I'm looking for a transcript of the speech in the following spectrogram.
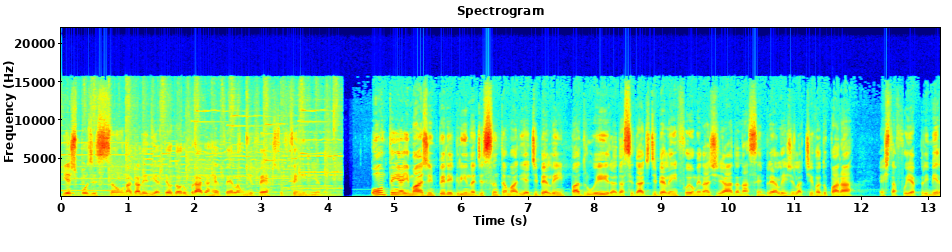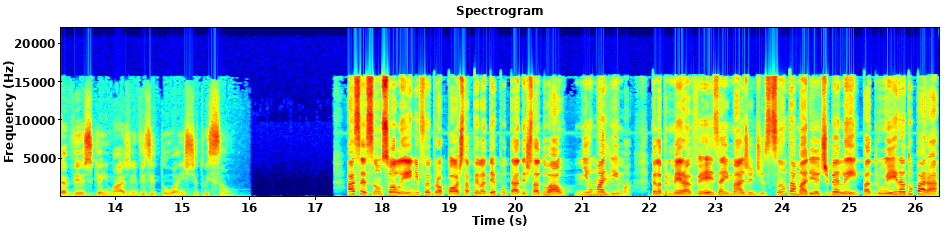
E a exposição na Galeria Teodoro Braga revela universo feminino. Ontem, a imagem peregrina de Santa Maria de Belém, padroeira da cidade de Belém, foi homenageada na Assembleia Legislativa do Pará. Esta foi a primeira vez que a imagem visitou a instituição. A sessão solene foi proposta pela deputada estadual Nilma Lima. Pela primeira vez, a imagem de Santa Maria de Belém, padroeira do Pará,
